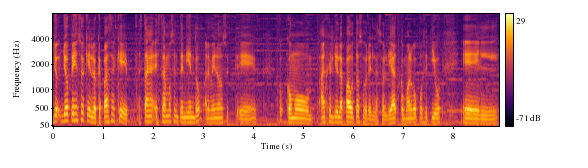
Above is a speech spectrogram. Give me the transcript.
yo, yo pienso que lo que pasa es que estamos entendiendo, al menos eh, como Ángel dio la pauta sobre la soledad como algo positivo, el,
